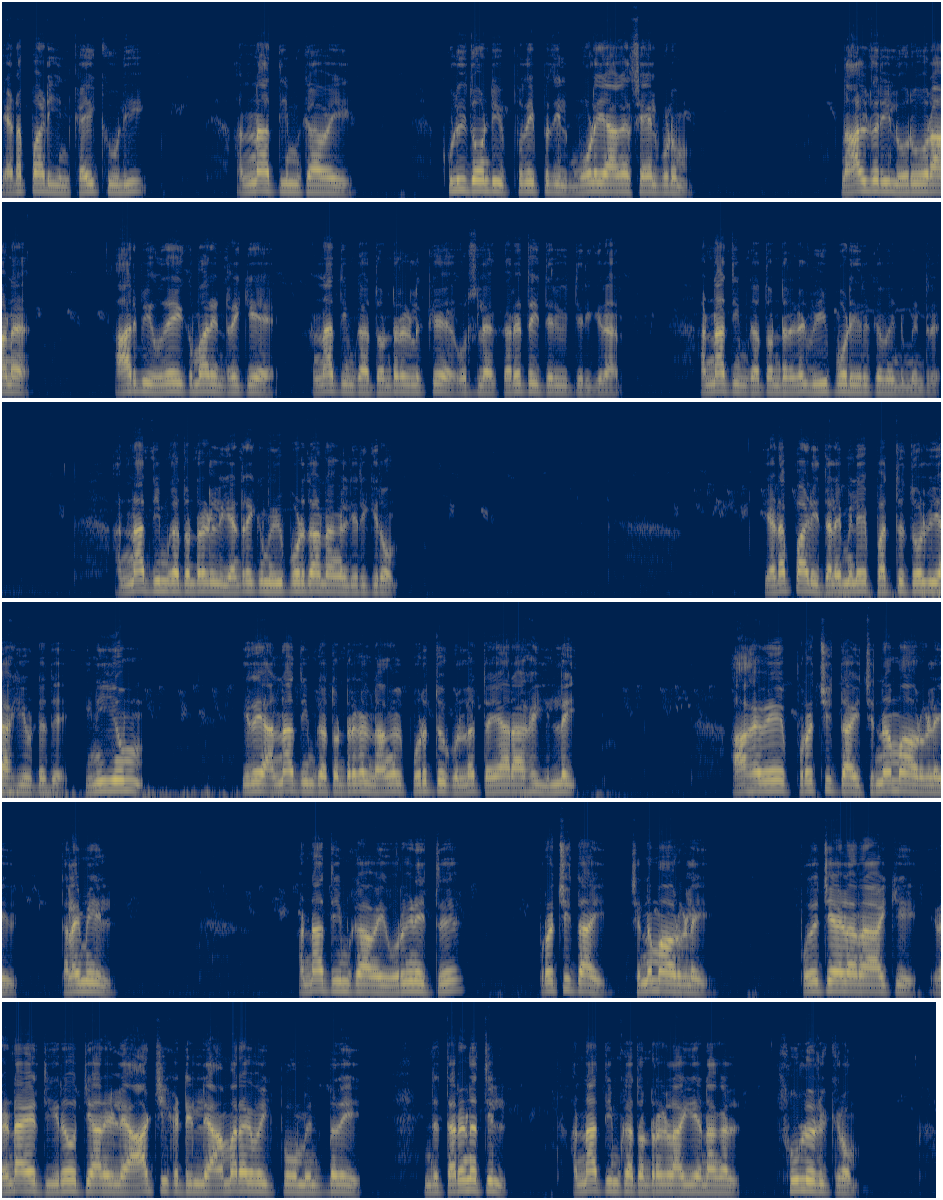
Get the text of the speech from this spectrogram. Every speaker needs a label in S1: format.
S1: எடப்பாடியின் கைக்கூலி அதிமுகவை குழி தோண்டி புதைப்பதில் மூளையாக செயல்படும் நால்வரில் ஒருவரான ஆர்பி உதயகுமார் இன்றைக்கு அதிமுக தொண்டர்களுக்கு ஒரு சில கருத்தை தெரிவித்திருக்கிறார். அதிமுக தொண்டர்கள் விழிப்போடு இருக்க வேண்டும் என்று. அதிமுக தொண்டர்கள் என்றைக்கும் விழிப்போடு தான் நாங்கள் இருக்கிறோம். எடப்பாடி தலைமையிலே பத்து தோல்வியாகிவிட்டது. இனியும் இதை அதிமுக தொண்டர்கள் நாங்கள் பொறுத்து கொள்ள தயாராக இல்லை. ஆகவே புரட்சி தாய் சின்னம்மா அவர்களை தலைமையில் அதிமுகவை ஒருங்கிணைத்து புரட்சி தாய் சின்னம்மா அவர்களை பொதுச் செயலராக்கி இரண்டாயிரத்தி இருபத்தி ஆறில் ஆட்சி கட்டிலே அமர வைப்போம் என்பதை இந்த தருணத்தில் அதிமுக தொண்டர்களாகிய நாங்கள் சூழ்நிற்கிறோம்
